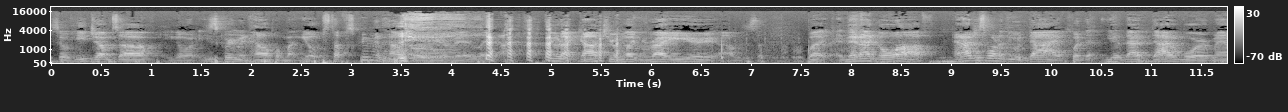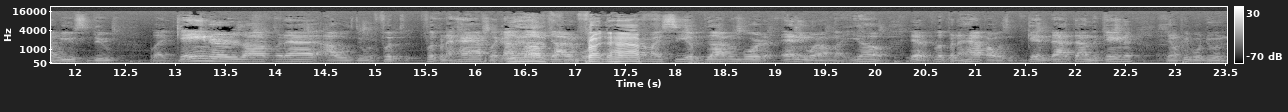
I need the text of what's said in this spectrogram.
So he jumps off. He go. He's screaming help. I'm like, yo, stop screaming help over here, man. Like, dude, I got you. I'm like right here. I was. Like, but and then I go off, and I just want to do a dive. But that, you know that diving board, man, we used to do like gainers off of that. I was doing flip, flipping a half. Like I Yeah, love diving board. front and a half. Every time I see a diving board anywhere, I'm like, yo, yeah, the flip and a half. I was getting that down the gainer. You know, people were doing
